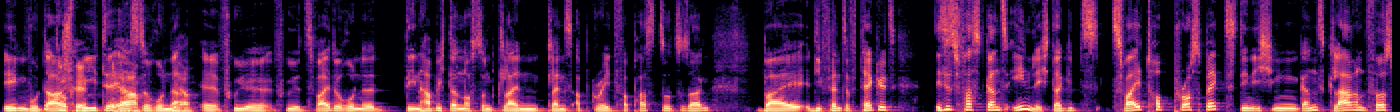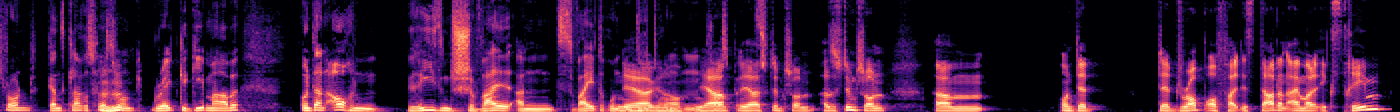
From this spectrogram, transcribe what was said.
Irgendwo da okay. späte ja. erste Runde, ja. äh, frühe, frühe zweite Runde, den habe ich dann noch so ein klein, kleines Upgrade verpasst sozusagen. Bei Defensive Tackles ist es fast ganz ähnlich. Da gibt's zwei Top Prospects, denen ich einen ganz klaren First Round, ganz klares First mhm. Round Grade gegeben habe. Und dann auch ein Riesenschwall an Zweitrunden, ja, genau. Drittrunden. Genau. Ja, Prospects. ja, stimmt schon. Also stimmt schon. Ähm, und der der Drop-off halt ist da dann einmal extrem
